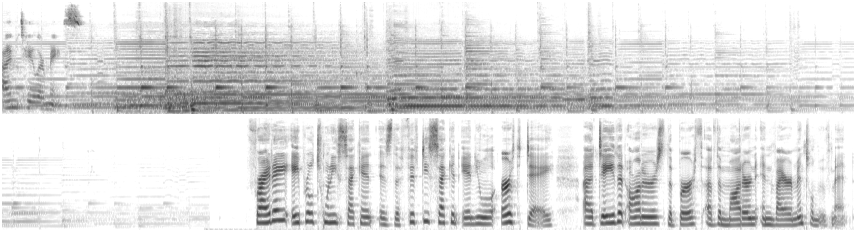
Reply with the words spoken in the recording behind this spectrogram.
I'm Taylor Mace. Friday, April 22nd is the 52nd annual Earth Day, a day that honors the birth of the modern environmental movement.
